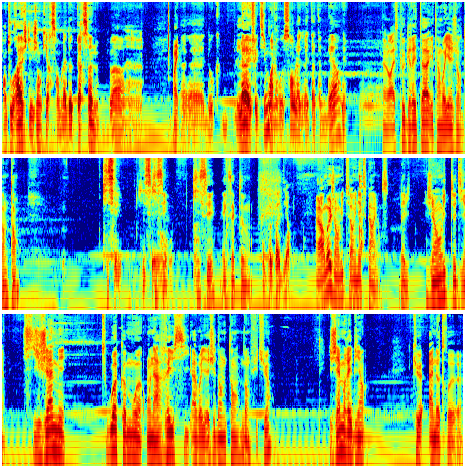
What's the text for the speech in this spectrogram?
entourage des gens qui ressemblent à d'autres personnes, tu vois. Euh, euh, donc là, effectivement, elle ressemble à Greta Thunberg. Alors, est-ce que Greta est un voyageur dans le temps? Qui sait? Qui sait Qui sait, Qui sait exactement On peut pas dire. Alors moi, j'ai envie de faire une expérience, David. J'ai envie de te dire, si jamais toi comme moi, on a réussi à voyager dans le temps, dans le futur, j'aimerais bien que à notre,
